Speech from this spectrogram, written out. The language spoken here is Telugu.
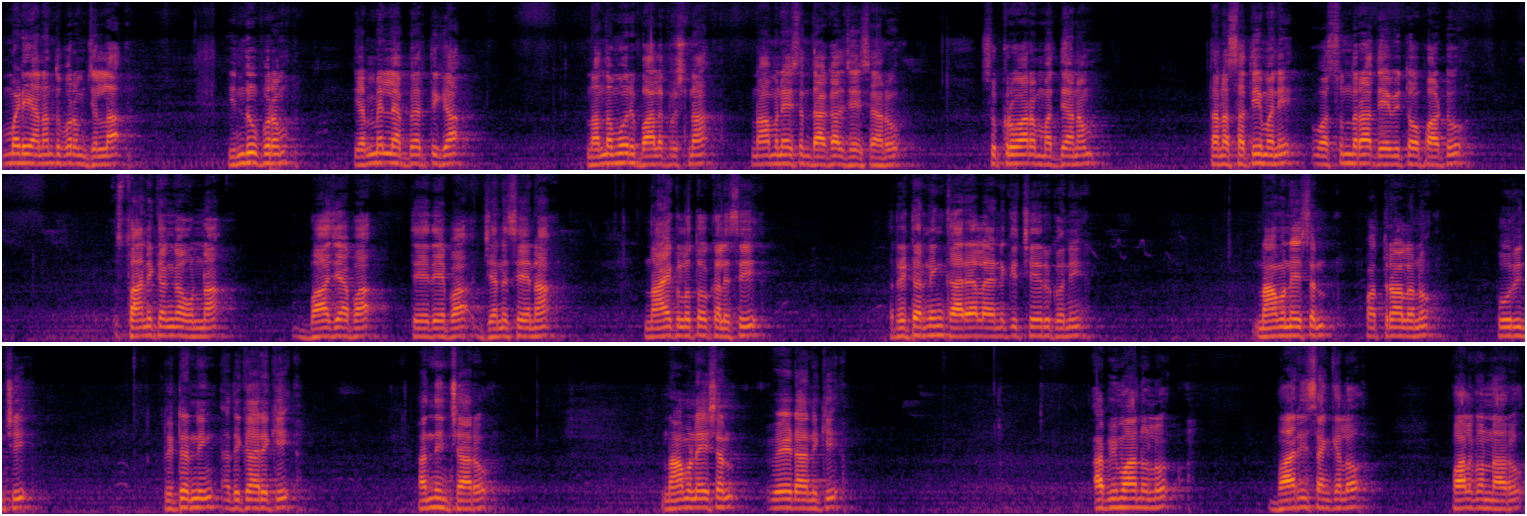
ఉమ్మడి అనంతపురం జిల్లా హిందూపురం ఎమ్మెల్యే అభ్యర్థిగా నందమూరి బాలకృష్ణ నామినేషన్ దాఖలు చేశారు. శుక్రవారం మధ్యాహ్నం తన సతీమణి వసుంధరాదేవితో పాటు స్థానికంగా ఉన్న భాజపా తేదేపా జనసేన నాయకులతో కలిసి రిటర్నింగ్ కార్యాలయానికి చేరుకొని నామినేషన్ పత్రాలను పూరించి రిటర్నింగ్ అధికారికి అందించారు. నామినేషన్ వేయడానికి అభిమానులు భారీ సంఖ్యలో పాల్గొన్నారు.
